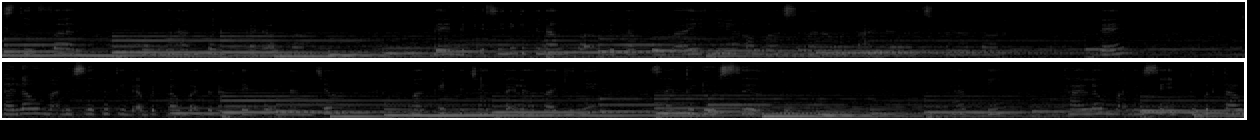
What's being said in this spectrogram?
istighfar manusia itu tidak bertaubat dalam tempoh 6 jam maka tercatatlah baginya satu dosa untuknya. Tapi kalau manusia itu bertau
